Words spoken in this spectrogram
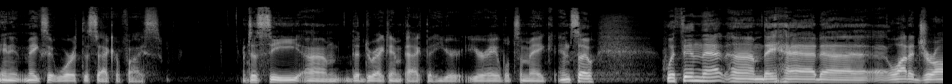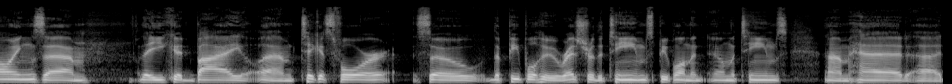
and it makes it worth the sacrifice to see um, the direct impact that you're you're able to make. And so, within that, um, they had uh, a lot of drawings um, that you could buy um, tickets for. So the people who registered the teams, people on the on the teams, um, had uh,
